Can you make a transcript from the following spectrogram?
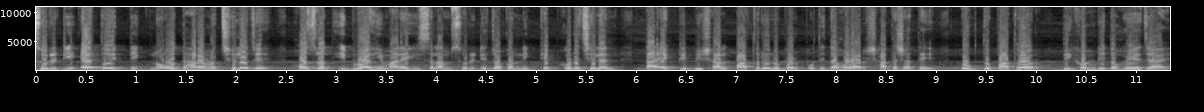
ছুরিটি এতই তীক্ষ্ণ ও ধারানো ছিল যে হজরত ইব্রাহিম আলাইহিসাল্লাম ছুরিটি যখন নিক্ষেপ করেছিলেন, তা একটি বিশাল পাথরের উপর পতিত হওয়ার সাথে সাথে উক্ত পাথর দ্বিখণ্ডিত হয়ে যায়।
